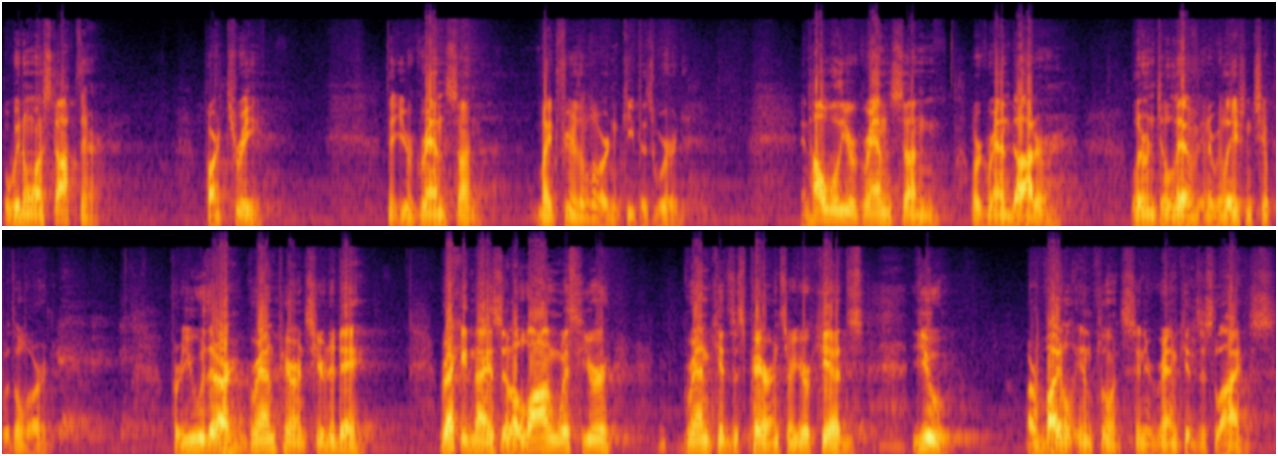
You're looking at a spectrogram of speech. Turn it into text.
But we don't want to stop there. Part three, that your grandson might fear the Lord and keep his word. And how will your grandson or granddaughter learn to live in a relationship with the Lord? For you that are grandparents here today, recognize that along with your grandkids as parents or your kids, you are vital influence in your grandkids' lives.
